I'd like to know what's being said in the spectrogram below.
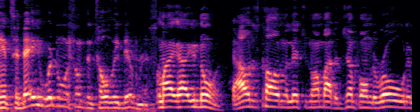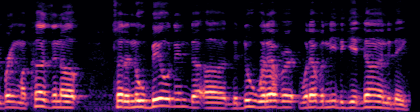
and today we're doing something totally different. Mike, how you doing? I was just calling to let you know I'm about to jump on the road and bring my cousin up to the new building to uh, to do whatever whatever need to get done today.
